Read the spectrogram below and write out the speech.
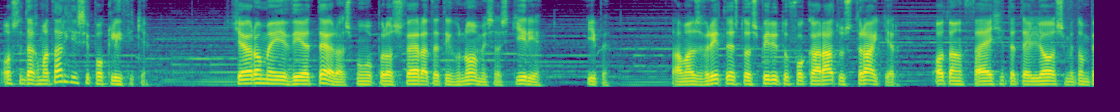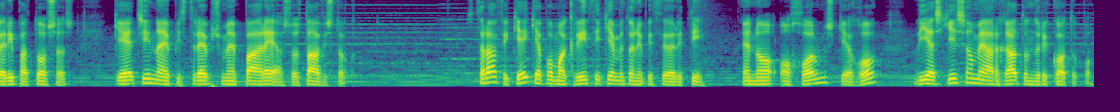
Ο συνταγματάρχης υποκλήθηκε. Χαίρομαι ιδιαίτερα που μου προσφέρατε τη γνώμη σας, κύριε, είπε. Θα μας βρείτε στο σπίτι του φωκαρά του Στράκερ όταν θα έχετε τελειώσει με τον περίπατό σας και έτσι να επιστρέψουμε παρέα στο Τάβιστοκ. Στράφηκε και απομακρύνθηκε με τον επιθεωρητή, ενώ ο Χόλμς και εγώ διασχίσαμε αργά τον ρικότοπο.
